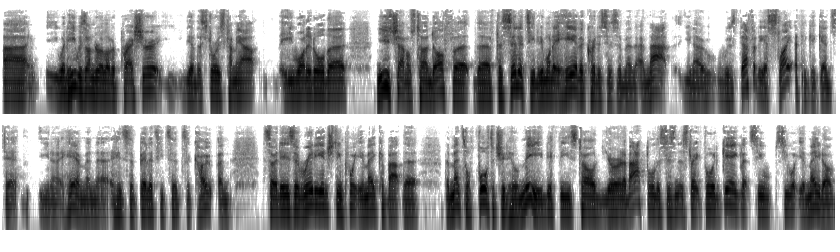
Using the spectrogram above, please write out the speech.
Uh, when he was under a lot of pressure, you know, the stories coming out he wanted all the news channels turned off at the facility. He didn't want to hear the criticism. And, and that, you know, was definitely a slight, I think, against it, you know, him and uh, his ability to, to cope. And so it is a really interesting point you make about the, the mental fortitude he'll need if he's told you're in a battle. This isn't a straightforward gig. Let's see, see what you're made of.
